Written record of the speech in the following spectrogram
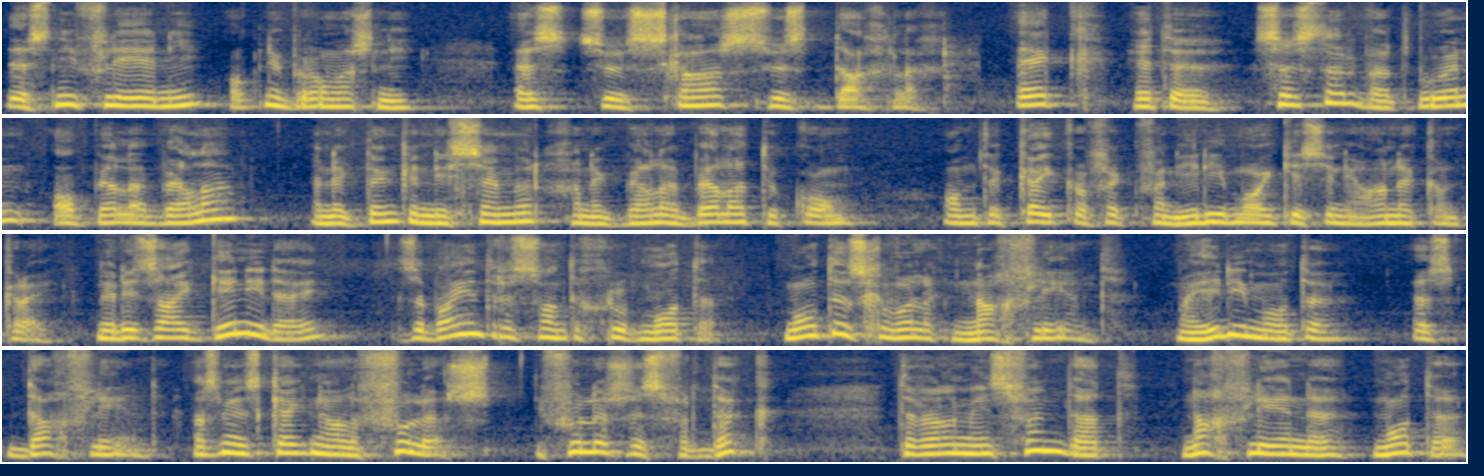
dis nie vliee nie, ook nie brommers nie, is so skaars soos daglig. Ek het 'n suster wat woon op Bella Bella en ek dink in Desember gaan ek Bella Bella toe kom om te kyk of ek van hierdie mooitjies in die hande kan kry. Nou dis daai Guinea is 'n baie interessante groep motte. Motte is gewoonlik nagvliegend, maar hierdie motte is dagvliegend. As mens kyk na hulle voelers, die voelers is verdik terwyl mens vind dat nagvliegende motte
